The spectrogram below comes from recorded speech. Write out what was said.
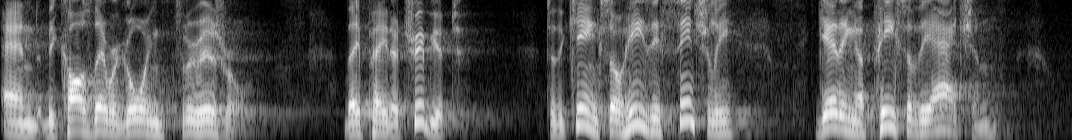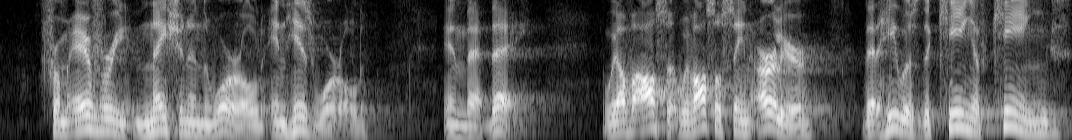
And because they were going through Israel, they paid a tribute to the king. So he's essentially getting a piece of the action from every nation in the world, in his world, in that day. We have also, we've also seen earlier that he was the king of kings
